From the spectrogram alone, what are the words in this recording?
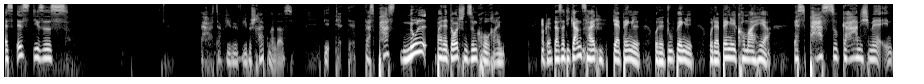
Es ist dieses. Ja, wie, wie beschreibt man das? Die, der, der, das passt null bei der deutschen Synchro rein. Okay. Dass er die ganze Zeit der Bengel oder du Bengel oder Bengel, komm mal her. Es passt so gar nicht mehr in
